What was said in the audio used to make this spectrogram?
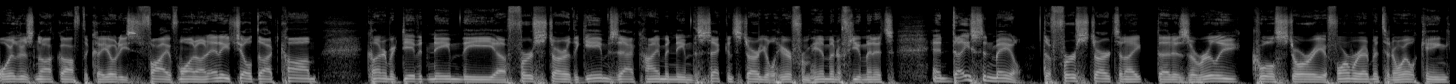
Oilers knock off the Coyotes 5 1 on NHL.com. Connor McDavid named the uh, first star of the game. Zach Hyman named the second star. You'll hear from him in a few minutes. And Dysin Mayo, the first star tonight. That is a really cool story. A former Edmonton Oil King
